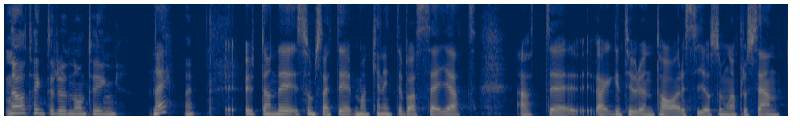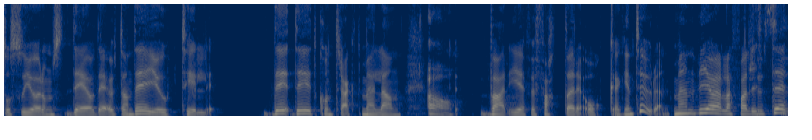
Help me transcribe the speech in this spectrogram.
ja, tänkte du någonting? Nej. Nej. Utan det, som sagt, det, man kan inte bara säga att, att äh, agenturen tar si och så många procent och så gör de det och det. Utan det är ju upp till, det, det är ett kontrakt mellan ja. varje författare och agenturen. Men vi har i alla fall Precis. lite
